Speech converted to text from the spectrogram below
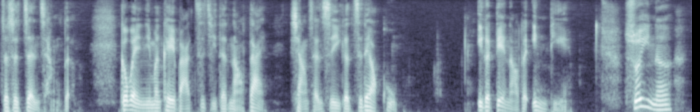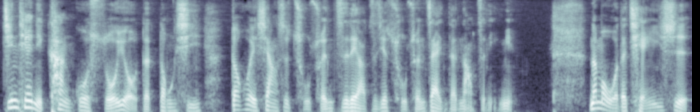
这是正常的。各位，你们可以把自己的脑袋想成是一个资料库，一个电脑的硬碟。所以呢，今天你看过所有的东西，都会像是储存资料，直接储存在你的脑子里面。那么我的潜意识。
